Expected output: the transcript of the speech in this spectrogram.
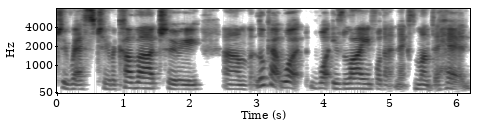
to rest, to recover, to um, look at what what is lying for that next month ahead.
